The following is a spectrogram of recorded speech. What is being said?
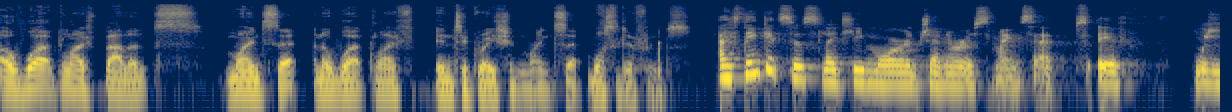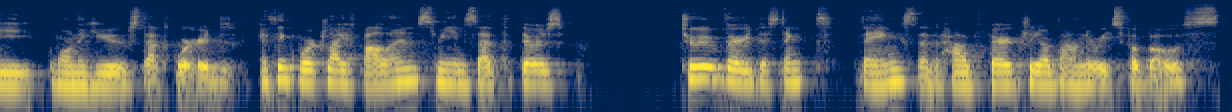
a work life balance mindset and a work life integration mindset? What's the difference? I think it's a slightly more generous mindset. If we want to use that word. I think work life balance means that there's two very distinct things that have very clear boundaries for both.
